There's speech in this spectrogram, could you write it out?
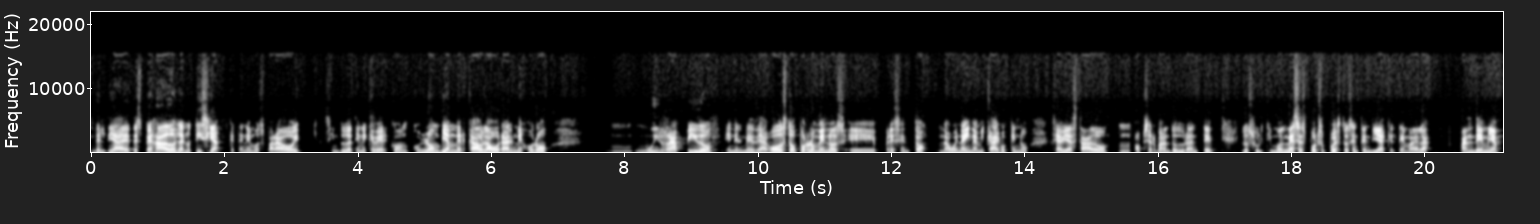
del día es despejado. La noticia que tenemos para hoy sin duda tiene que ver con Colombia, mercado laboral mejoró muy rápido en el mes de agosto, o por lo menos eh, presentó una buena dinámica, algo que no se había estado mm, observando durante los últimos meses. Por supuesto, se entendía que el tema de la pandemia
